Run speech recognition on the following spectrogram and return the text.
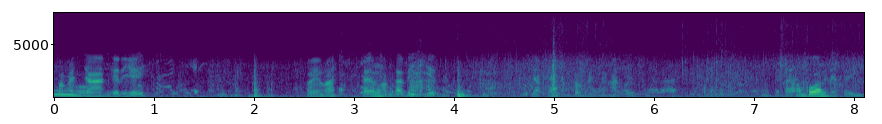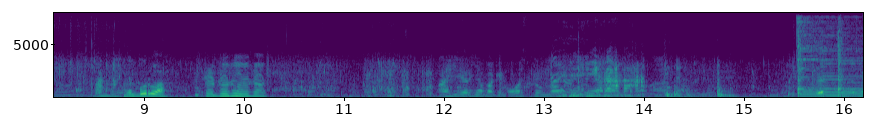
Pengencangan ke dia. Kayak mas, kayak tadi, iya. Jaket pengencangan Ampun. Nyebur lah. Akhirnya pakai kostum lagi.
